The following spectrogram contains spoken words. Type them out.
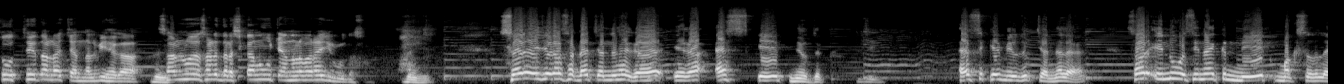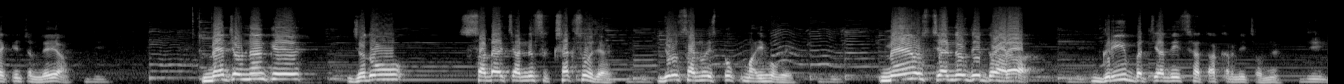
ਸੋ ਉੱਥੇ ਤੁਹਾਡਾ ਚੈਨਲ ਵੀ ਹੈਗਾ। ਸਾਨੂੰ ਸਾਡੇ ਦਰਸ਼ਕਾਂ ਨੂੰ ਚੈਨਲ ਬਾਰੇ ਜਰੂਰ ਦੱਸੋ। ਹਾਂਜੀ। ਸਰ ਇਹ ਜਿਹੜਾ ਸਾਡਾ ਚੈਨਲ ਹੈਗਾ ਇਹਦਾ SK Music ji. SK Music channel ਹੈ। ਸਰ ਇਹਨੂੰ ਅਸੀਂ ਨਾ ਇੱਕ ਨੇਕ ਮਕਸਦ ਲੈ ਕੇ ਚੱਲੇ ਆ। ਜੀ। ਮੈਂ ਚਾਹੁੰਦਾ ਕਿ ਜਦੋਂ ਸਾਡਾ ਚੈਨਲ ਸਕਸੈਸ ਹੋ ਜਾਏ ਜਦੋਂ ਸਾਨੂੰ ਇਸ ਤੋਂ ਕਮਾਈ ਹੋਵੇ ਮੈਂ ਉਸ ਚੈਨਲ ਦੇ ਦੁਆਰਾ ਗਰੀਬ ਬੱਚਿਆਂ ਦੀ ਸਹਾਇਤਾ ਕਰਨੀ ਚਾਹੁੰਦਾ ਜੀ।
